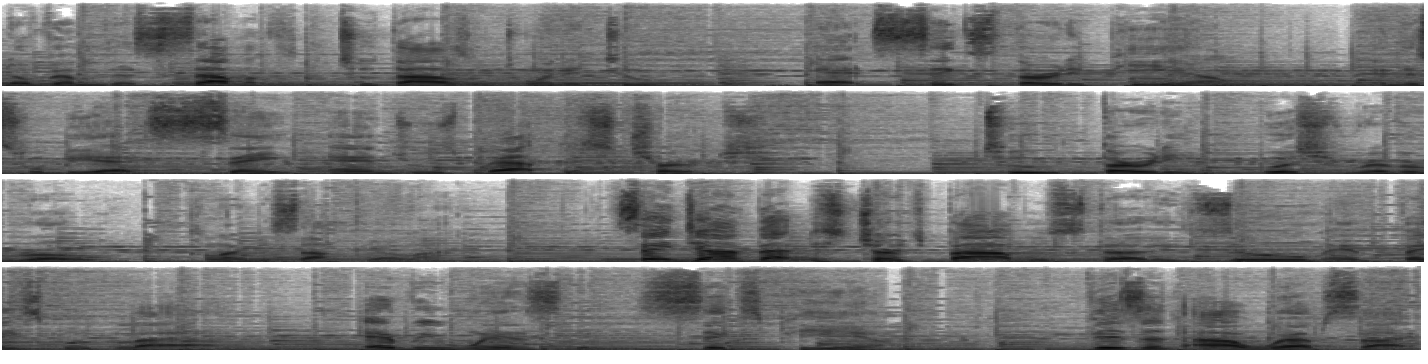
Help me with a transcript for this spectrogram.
November the 7th, 2022 at 6:30 p.m. And this will be at St. Andrew's Baptist Church, 230 Bush River Road, Columbia, South Carolina. St. John Baptist Church Bible Study, Zoom and Facebook Live every Wednesday, 6 p.m. Visit our website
